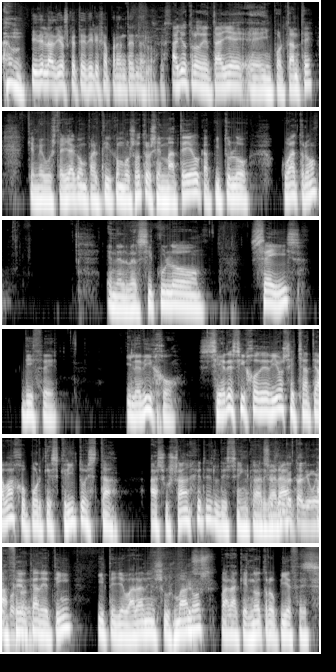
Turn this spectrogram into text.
Pídele a Dios que te dirija para entenderlo. Hay otro detalle eh, importante que me gustaría compartir con vosotros. En Mateo capítulo 4, en el versículo 6, dice, y le dijo, si eres hijo de Dios, échate abajo, porque escrito está, a sus ángeles les encargará acerca de ti y te llevarán en sus manos para que no tropieces.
